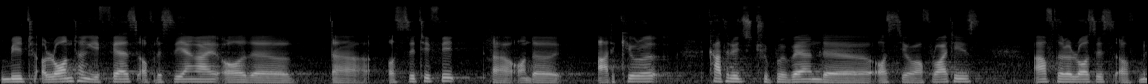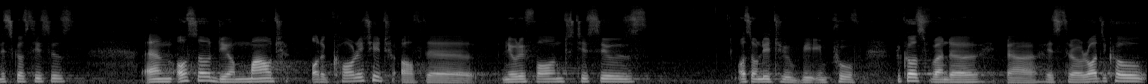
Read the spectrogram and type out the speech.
mid or long-term effects of the CMI or the uh, uh, on the articular cartilage to prevent the osteoarthritis after the losses of meniscus tissues. Um, also, the amount or the quality of the newly formed tissues also need to be improved because from the uh, histological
